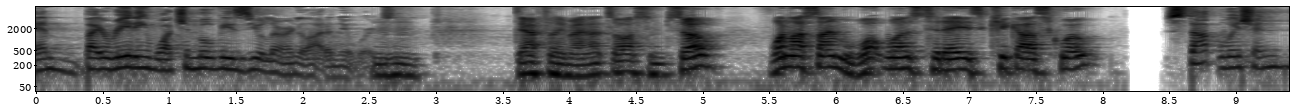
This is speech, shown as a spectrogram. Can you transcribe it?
and by reading watching movies you learn a lot of new words mm-hmm. Definitely, man. That's awesome. So, one last time, what was today's kick-ass quote? stop wishing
